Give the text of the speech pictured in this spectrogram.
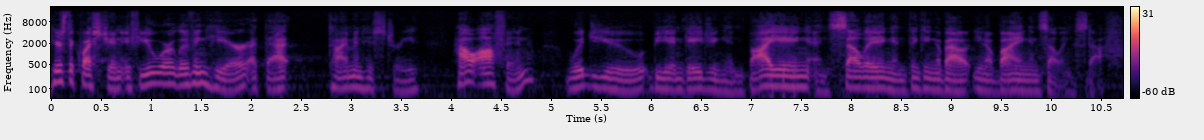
here's the question. If you were living here at that time in history, how often would you be engaging in buying and selling and thinking about, you know, buying and selling stuff?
